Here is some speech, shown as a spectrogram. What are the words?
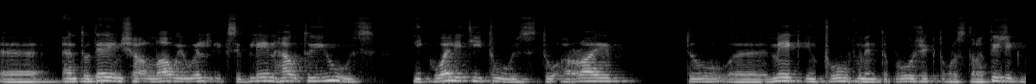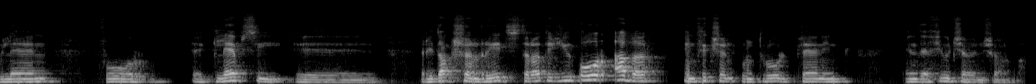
Uh, and today, inshallah, we will explain how to use the quality tools to arrive to uh, make improvement project or strategic plan for CLABSI reduction rate strategy or other infection control planning in the future إن شاء الله.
